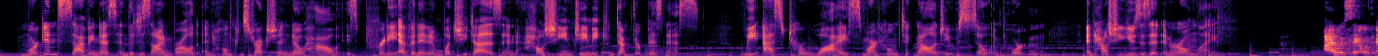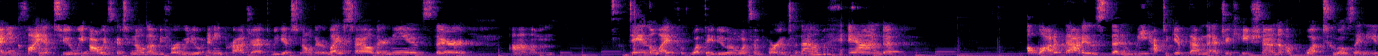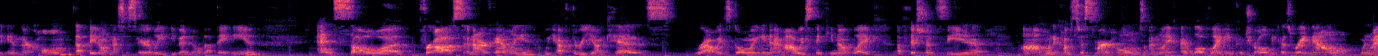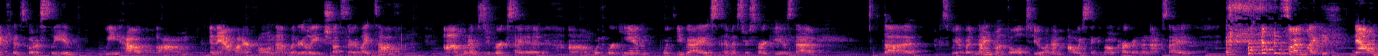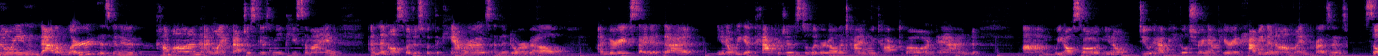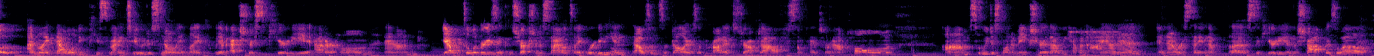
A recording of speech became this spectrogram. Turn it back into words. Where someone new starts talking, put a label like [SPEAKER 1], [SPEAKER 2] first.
[SPEAKER 1] Morgan's savviness in the design world and home construction know how is pretty evident in what she does and how she and Jamie conduct their business. We asked her why smart home technology was so important and how she uses it in her own life.
[SPEAKER 2] I would say with any client too, we always get to know them before we do any project. We get to know their lifestyle, their needs, their um, day in the life of what they do and what's important to them. And a lot of that is then we have to give them the education of what tools they need in their home that they don't necessarily even know that they need. And so uh, for us and our family, we have three young kids we're always going. I'm always thinking of like efficiency. Um, when it comes to smart homes, I'm like, I love lighting control because right now, when my kids go to sleep, we have um, an app on our phone that literally shuts their lights off. Um, what I'm super excited um, with working with you guys and Mr. Sparky is that the because we have a nine month old too, and I'm always thinking about carbon monoxide. so I'm like, yeah. now knowing that alert is gonna come on, I'm like, that just gives me peace of mind. And then also just with the cameras and the doorbell, I'm very excited that, you know, we get packages delivered all the time we talked about and um, we also, you know, do have people showing up here and having an online presence. So I'm like, that will be peace of mind too, just knowing like we have extra security at our home and yeah, with deliveries and construction style, it's like we're getting in thousands of dollars of products dropped off. Sometimes we're not home. Um, so we just want to make sure that we have an eye on it. And now we're setting up the security in the shop as well.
